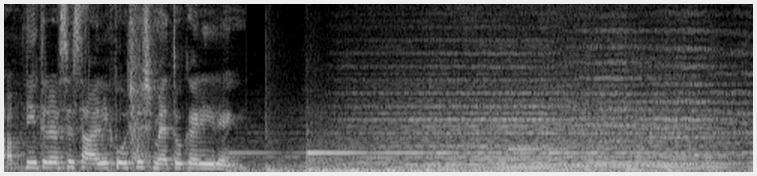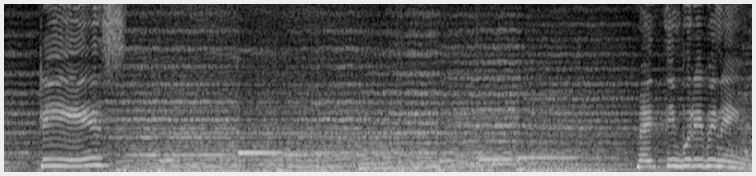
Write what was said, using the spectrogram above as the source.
अपनी तरफ़ से सारी कोशिश मैं तो कर ही रही प्लीज़ मैं इतनी बुरी भी नहीं हूँ।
